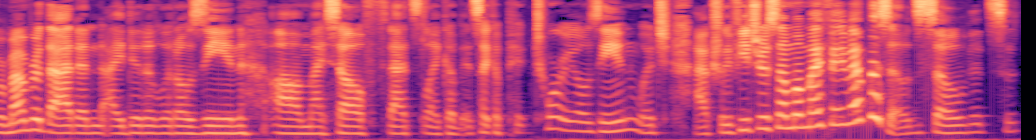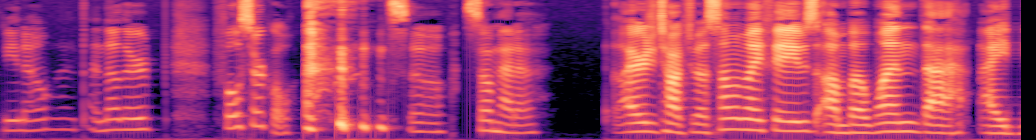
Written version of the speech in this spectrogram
remembered that, and I did a little zine um, myself. That's like a it's like a pictorial zine, which actually features some of my favorite episodes. So it's you know another full circle. so so meta. I already talked about some of my faves, um, but one that I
